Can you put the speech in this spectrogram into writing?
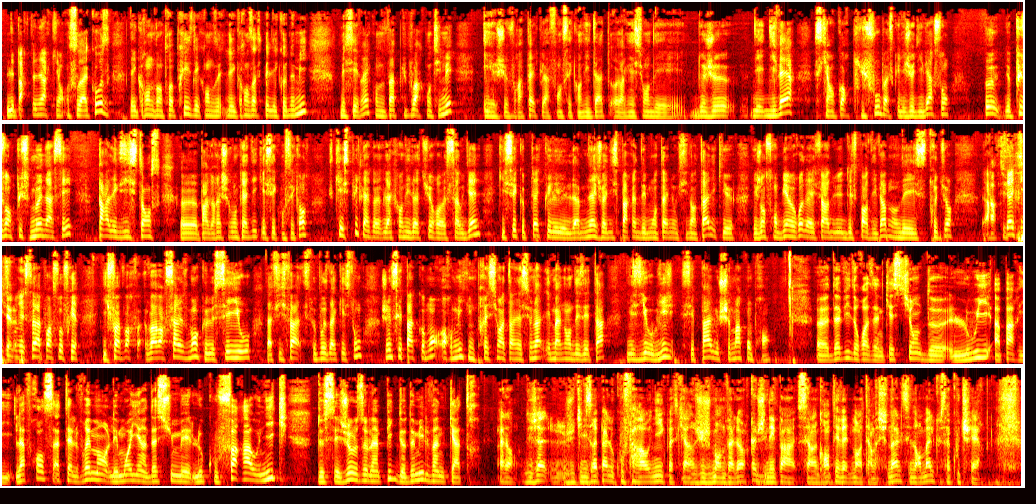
les partenaires qui en sont la cause, les grandes entreprises, les grands, aspects de l'économie. Mais c'est vrai qu'on ne va plus pouvoir continuer. Et je rappelle que la France est candidate à l'organisation des, de Jeux d'hiver, ce qui est encore plus fou parce que les Jeux d'hiver sont eux, de plus en plus menacés par l'existence, euh, par le réchauffement climatique et ses conséquences, ce qui explique la, candidature euh, saoudienne, qui sait que peut-être que la neige va disparaître des montagnes occidentales et que les gens seront bien heureux d'aller faire des sports d'hiver dans des structures artificielles qui sont les seules à pouvoir s'offrir. Il faut avoir, va voir sérieusement que le CIO, la FIFA, se pose la question. Je ne sais pas comment, hormis qu'une pression internationale émanant des États les y oblige. C'est pas le chemin qu'on prend. Euh, David Roizen, question de Louis à Paris. La France a-t-elle vraiment les moyens d'assumer le coût pharaonique de ces Jeux olympiques de 2024 alors déjà, j'utiliserai pas le coût pharaonique parce qu'il y a un jugement de valeur que je n'ai pas. C'est un grand événement international, c'est normal que ça coûte cher.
